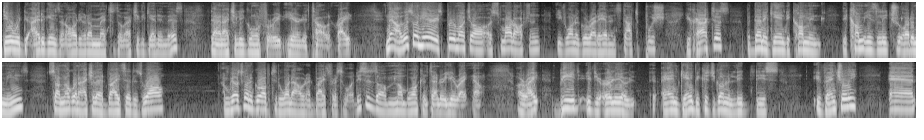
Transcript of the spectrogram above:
deal with the idle games and all the other methods of actually getting this than actually going for it here in the talent, right? Now this one here is pretty much a, a smart option if you want to go right ahead and start to push your characters. But then again, they come in they come easily through other means, so I'm not going to actually advise it as well. I'm just going to go up to the one I would advise first of all. This is a um, number one contender here right now. All right, beat if you're earlier end game because you're going to lead this eventually. And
